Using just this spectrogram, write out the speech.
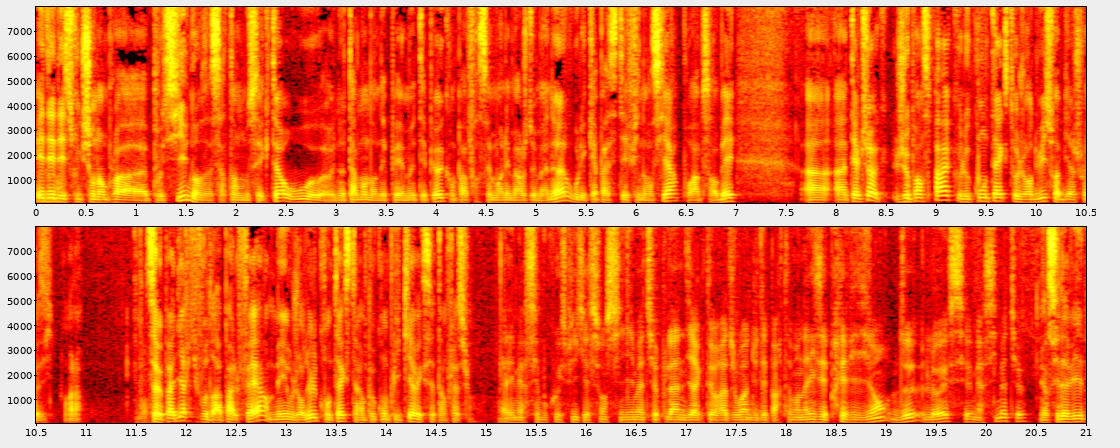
Et des destructions d'emplois possibles dans un certain nombre de secteurs, ou euh, notamment dans des PME, TPE qui n'ont pas forcément les marges de manœuvre ou les capacités financières pour absorber un, tel choc. Je ne pense pas que le contexte aujourd'hui soit bien choisi. Voilà. Ça ne veut pas dire qu'il ne faudra pas le faire, mais aujourd'hui, le contexte est un peu compliqué avec cette inflation. Allez, merci beaucoup. Explication signée Mathieu Plan, directeur adjoint du département analyse et prévision de l'OFCE. Merci Mathieu. Merci David.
